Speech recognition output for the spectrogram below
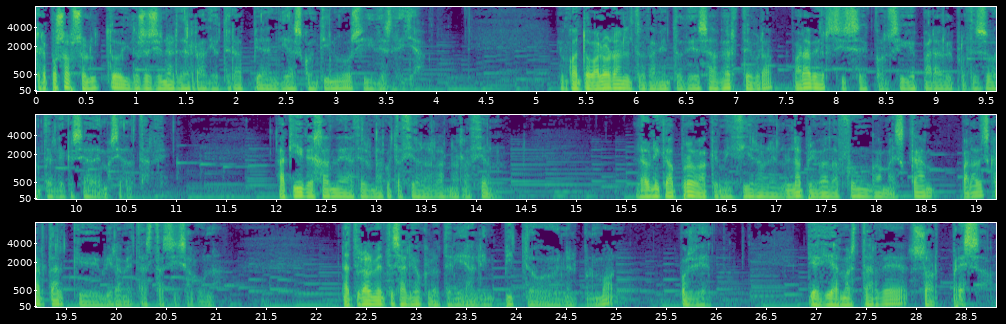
reposo absoluto y dos sesiones de radioterapia en días continuos y desde ya. En cuanto valoran el tratamiento de esa vértebra para ver si se consigue parar el proceso antes de que sea demasiado tarde. Aquí dejadme hacer una acotación a la narración. La única prueba que me hicieron en la privada fue un gamma scan para descartar que hubiera metástasis alguna. Naturalmente salió que lo tenía limpito en el pulmón. Pues bien, diez días más tarde, sorpresa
